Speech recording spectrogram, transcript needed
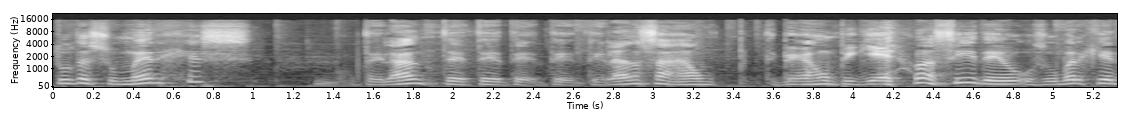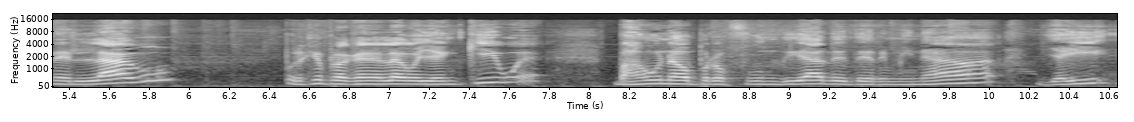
tú te sumerges, te, te, lanzas, a un, te pegas un piquero así, te sumerges en el lago, por ejemplo acá en el lago Yanquihue, vas a una profundidad determinada y ahí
